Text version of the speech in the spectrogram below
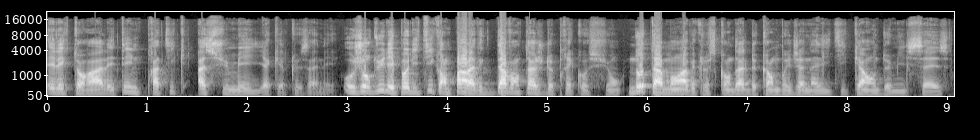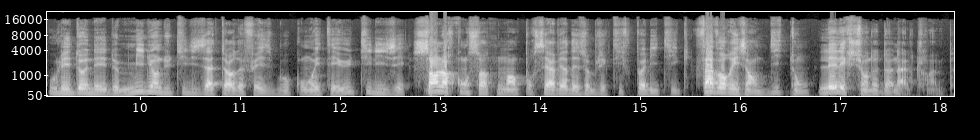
électorales était une pratique assumée il y a quelques années. Aujourd'hui, les politiques en parlent avec davantage de précautions, notamment avec le scandale de Cambridge Analytica en 2016, où les données de millions d'utilisateurs de Facebook ont été utilisées sans leur consentement pour servir des objectifs politiques, favorisant, dit-on, l'élection de Donald Trump.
